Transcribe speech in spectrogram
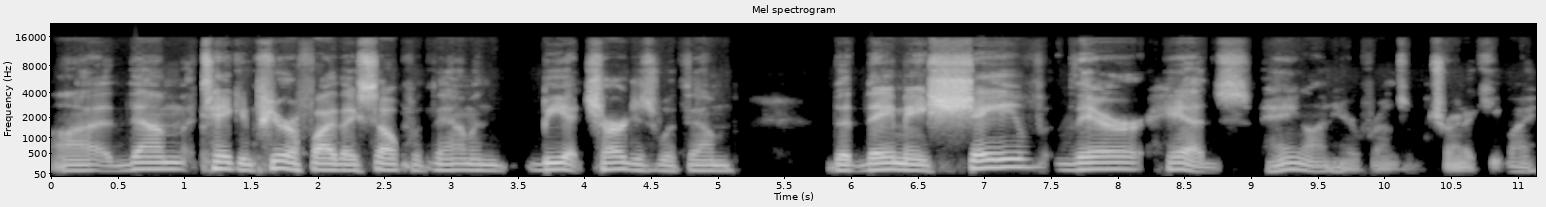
Uh, them take and purify thyself with them, and be at charges with them that they may shave their heads. Hang on here, friends. I'm trying to keep my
